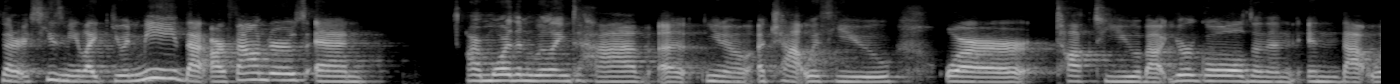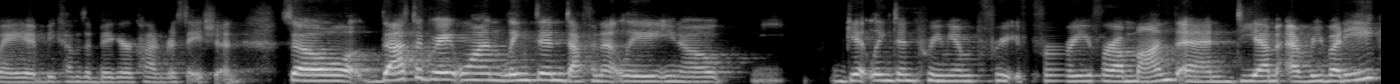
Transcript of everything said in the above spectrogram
that are, excuse me, like you and me that are founders and are more than willing to have a you know a chat with you or talk to you about your goals. And then in that way it becomes a bigger conversation. So that's a great one. Linkedin definitely you know get LinkedIn Premium free, free for a month and DM everybody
